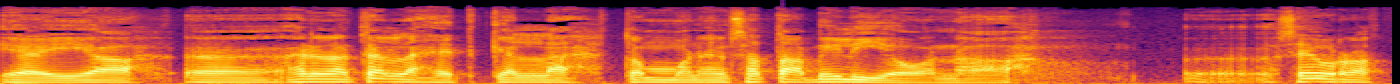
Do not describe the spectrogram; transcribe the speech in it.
ja, ja äh, hänellä on tällä hetkellä tuommoinen 100 miljoonaa äh, seuraa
